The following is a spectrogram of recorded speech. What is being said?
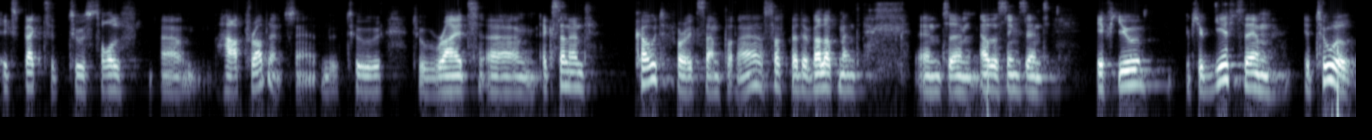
expected to solve um, hard problems, uh, to to write um, excellent code, for example, uh, software development, and um, other things. And if you if you give them a tool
